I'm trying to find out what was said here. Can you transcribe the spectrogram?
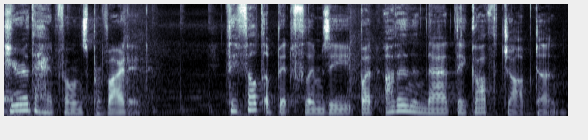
Here are the headphones provided. They felt a bit flimsy, but other than that, they got the job done.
